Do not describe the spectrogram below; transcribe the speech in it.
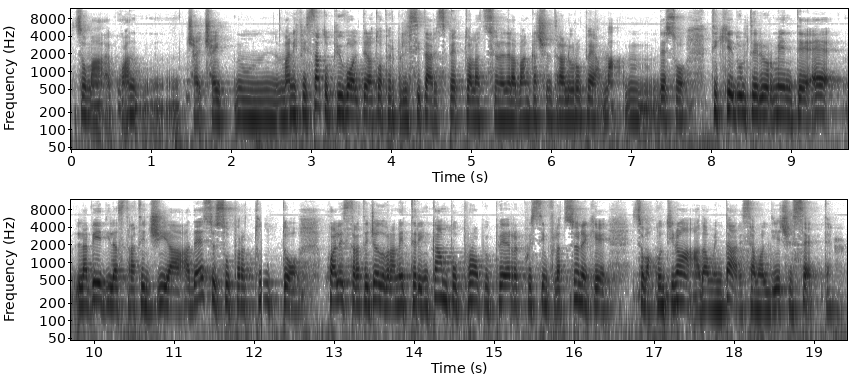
insomma ci hai manifestato più volte la tua perplessità rispetto all'azione della Banca Centrale Europea, ma mh, adesso ti chiedo ulteriormente, è, la vedi la strategia adesso e soprattutto quale strategia dovrà mettere in campo proprio per questa inflazione che insomma continua ad aumentare, siamo al 10,7?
